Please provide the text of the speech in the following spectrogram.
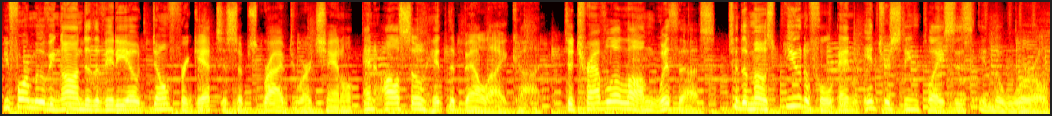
Before moving on to the video, don't forget to subscribe to our channel and also hit the bell icon to travel along with us to the most beautiful and interesting places in the world.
